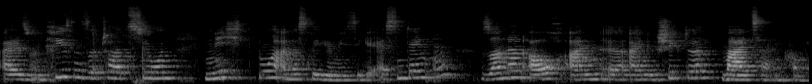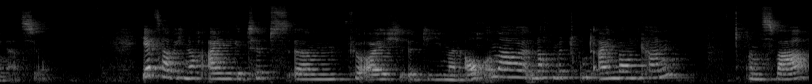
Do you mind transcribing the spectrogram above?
Also in Krisensituationen nicht nur an das regelmäßige Essen denken, sondern auch an äh, eine geschickte Mahlzeitenkombination. Jetzt habe ich noch einige Tipps ähm, für euch, die man auch immer noch mit gut einbauen kann. Und zwar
